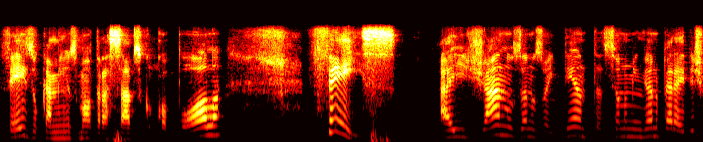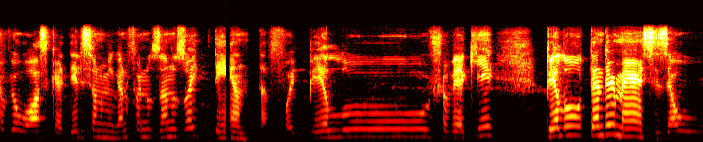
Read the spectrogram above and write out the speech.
Fez o Caminhos Mal Traçados com Coppola. Fez. Aí já nos anos 80, se eu não me engano, peraí, deixa eu ver o Oscar dele, se eu não me engano, foi nos anos 80. Foi pelo. Deixa eu ver aqui. Pelo Tender Mercies, é o.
